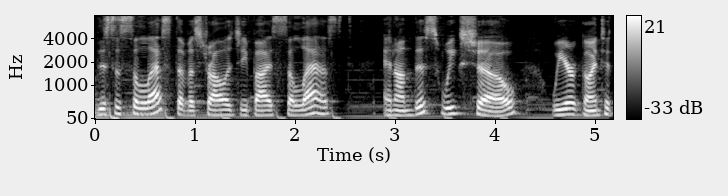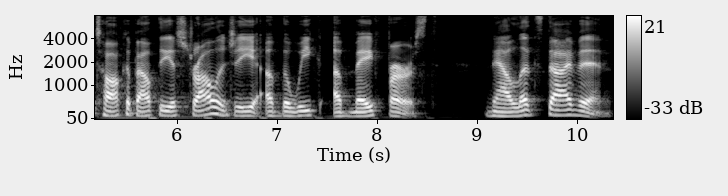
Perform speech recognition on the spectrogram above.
This is Celeste of Astrology by Celeste, and on this week's show, we are going to talk about the astrology of the week of May 1st. Now, let's dive in.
